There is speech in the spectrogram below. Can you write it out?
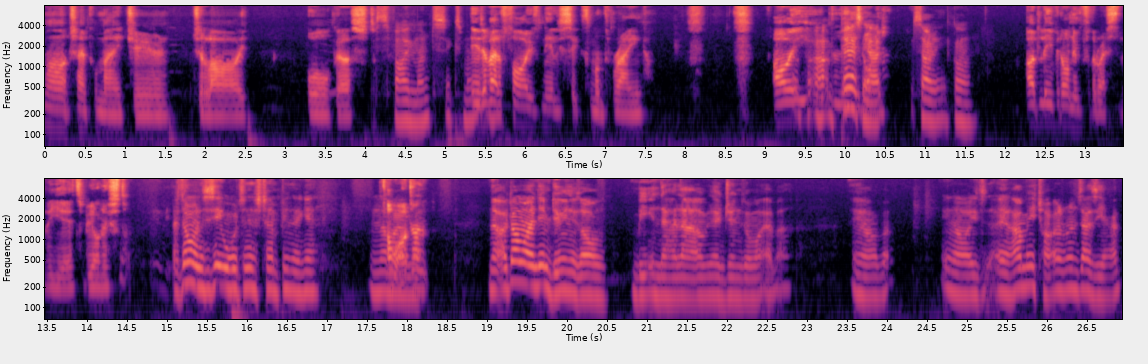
March, April, May, June, July, August. It's five months, six months. He'd have had a five, nearly six month reign. I Uh, it personally, I-. Sorry, go on. I'd leave it on him for the rest of the year, to be honest. I don't want to see Orton as champion again. No, Oh, I don't. No, I don't mind him doing his all beating the hell out of legends or whatever. You know, but you know, he's uh, how many title runs has he had?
